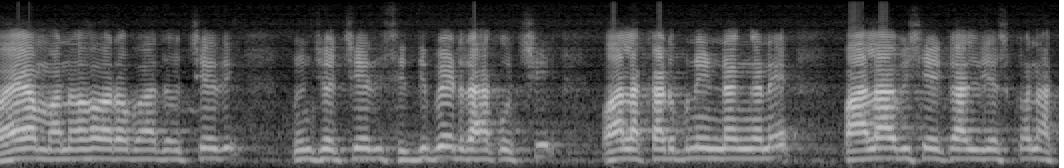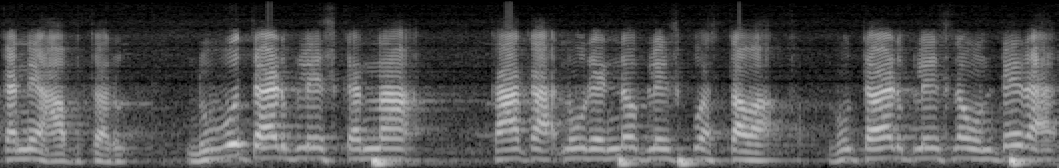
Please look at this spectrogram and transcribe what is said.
via Manoharabad వచ్చేది నుంచి వచ్చేది సిద్దిపేట దాకొచ్చి వాళ్ళ కడుపు నిండంగానే పాలాభిషేకాలు చేసుకొని అక్కడనే ఆపుతారు. నువ్వు థర్డ్ ప్లేస్ కన్నా కాక నువ్వు రెండో ప్లేస్కి వస్తావా? నువ్వు థర్డ్ ప్లేస్లో ఉంటే రా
